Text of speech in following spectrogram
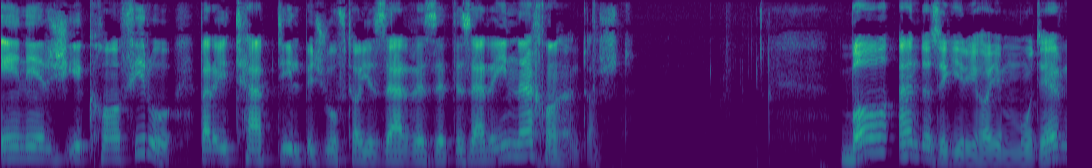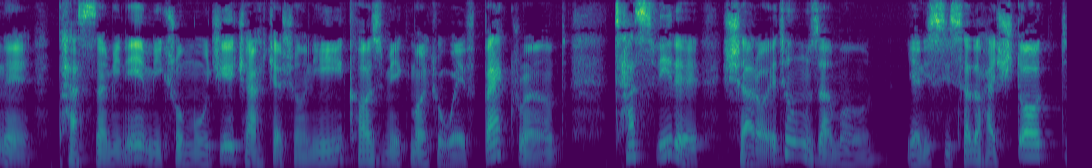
انرژی کافی رو برای تبدیل به جفتای ذره ضد ذره ای نخواهند داشت. با اندازگیری های مدرن پس زمینه میکروموجی کهکشانی cosmic microwave background تصویر شرایط اون زمان یعنی 380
